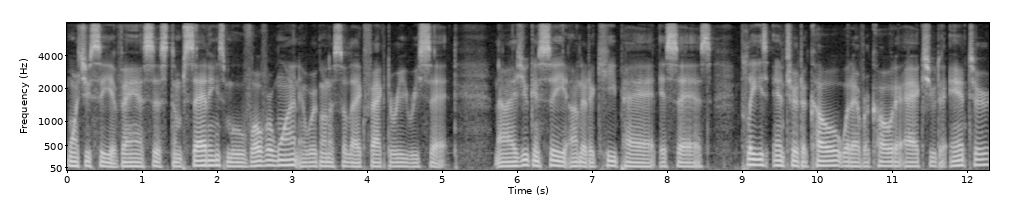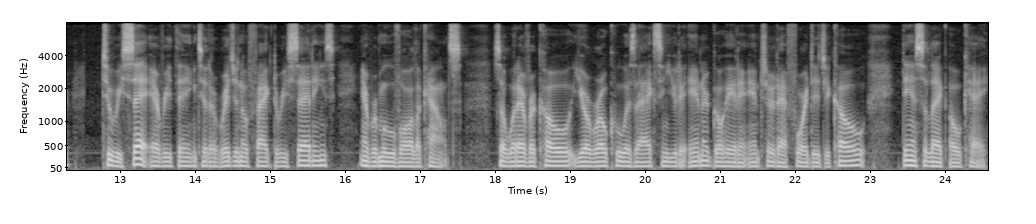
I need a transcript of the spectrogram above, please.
Once you see advanced system settings, move over one and we're going to select factory reset. Now, as you can see under the keypad, it says, please enter the code, whatever code it asks you to enter to reset everything to the original factory settings and remove all accounts. So whatever code your Roku is asking you to enter, go ahead and enter that four digit code, then select OK.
